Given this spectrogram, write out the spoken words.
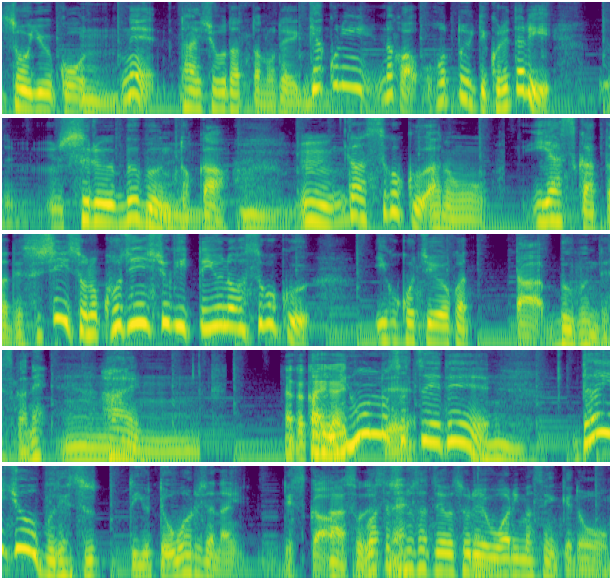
そういうこうん。うね対象だったので逆になんかほっといてくれたりする部分とか、うん。うん、がすごくあの言いやすかったですしその個人主義っていうのがすごく居心地が良かった部分ですかね。うん。はい。なんかあ海外日本の撮影でうん「大丈夫です」って言って終わるじゃないですか。ね。私の撮影はそれで終わりませんけどう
